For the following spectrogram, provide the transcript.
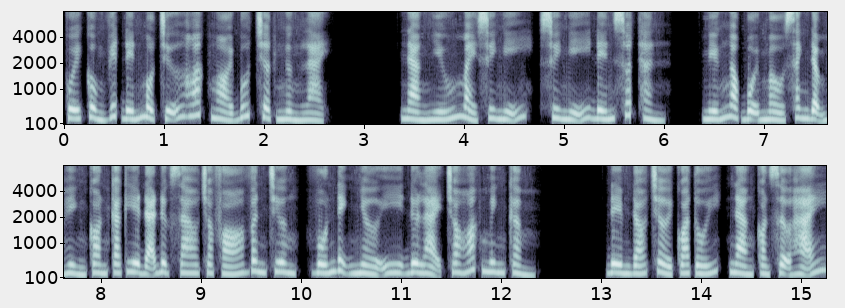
Cuối cùng viết đến một chữ hoác ngòi bút chợt ngừng lại. Nàng nhíu mày suy nghĩ, suy nghĩ đến xuất thần. Miếng ngọc bội màu xanh đậm hình con cá kia đã được giao cho Phó Vân Trương, vốn định nhờ y đưa lại cho Hoác Minh cầm. Đêm đó trời qua tối, nàng còn sợ hãi,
